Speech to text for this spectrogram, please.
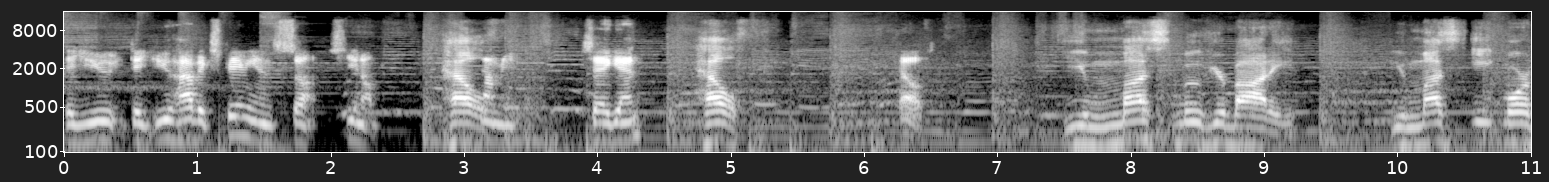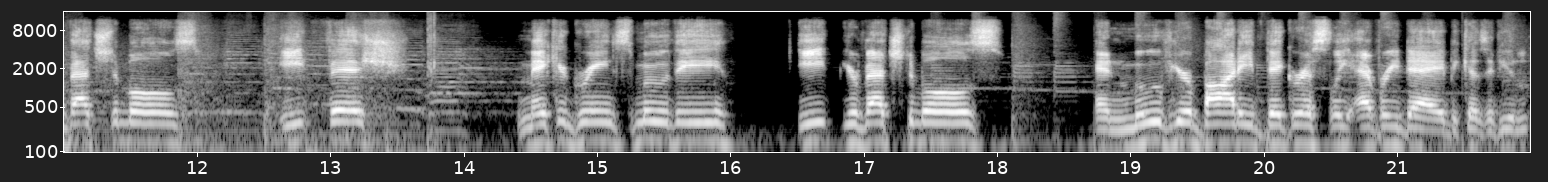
That you that you have experienced some you know health. I mean, say again health. Health. You must move your body. You must eat more vegetables eat fish make a green smoothie eat your vegetables and move your body vigorously every day because if you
